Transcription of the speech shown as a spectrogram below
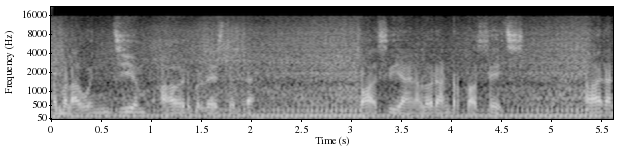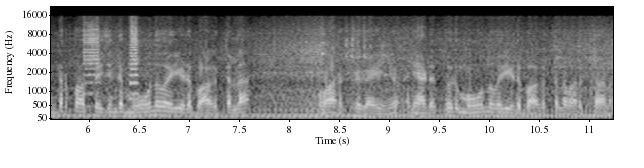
നമ്മൾ ആ ഒഞ്ചിയും ആ ഒരു പ്രദേശത്തൊക്കെ പാസ് ചെയ്യാനുള്ള ഒരു അണ്ടർ പാസേജ് ആ ഒരു അണ്ടർ പാസേജിന്റെ മൂന്ന് വരിയുടെ ഭാഗത്തുള്ള വർക്ക് കഴിഞ്ഞു. ഇനി അടുത്തൊരു മൂന്ന് വരിയുടെ ഭാഗത്തുള്ള വർക്കാണ്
